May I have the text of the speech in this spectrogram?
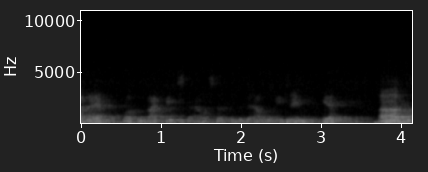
Hi there, welcome back. It's Alistair from the Howell Museum here. Um,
